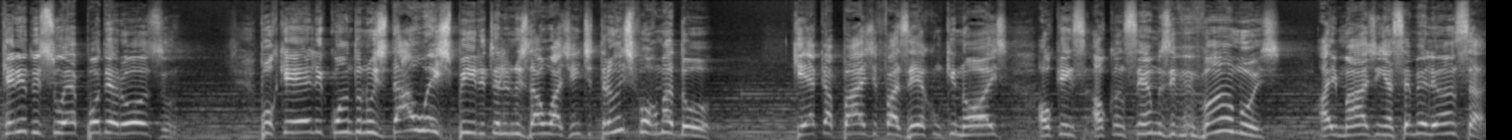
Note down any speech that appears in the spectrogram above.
Querido, isso é poderoso. Porque Ele, quando nos dá o Espírito, Ele nos dá o agente transformador, que é capaz de fazer com que nós alcancemos e vivamos a imagem e a semelhança.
